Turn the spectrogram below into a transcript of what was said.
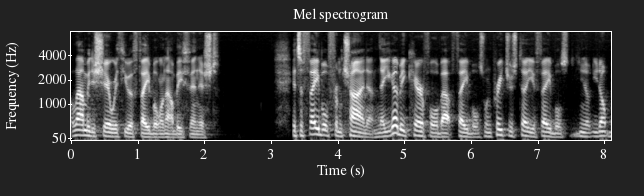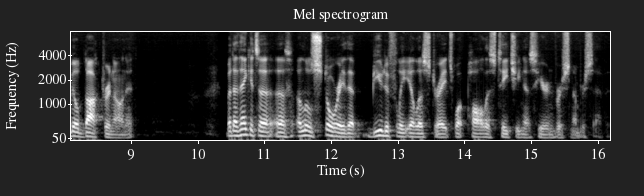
Allow me to share with you a fable and I'll be finished. It's a fable from China. Now you got to be careful about fables. When preachers tell you fables, you know, you don't build doctrine on it. But I think it's a, a, a little story that beautifully illustrates what Paul is teaching us here in verse number seven.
